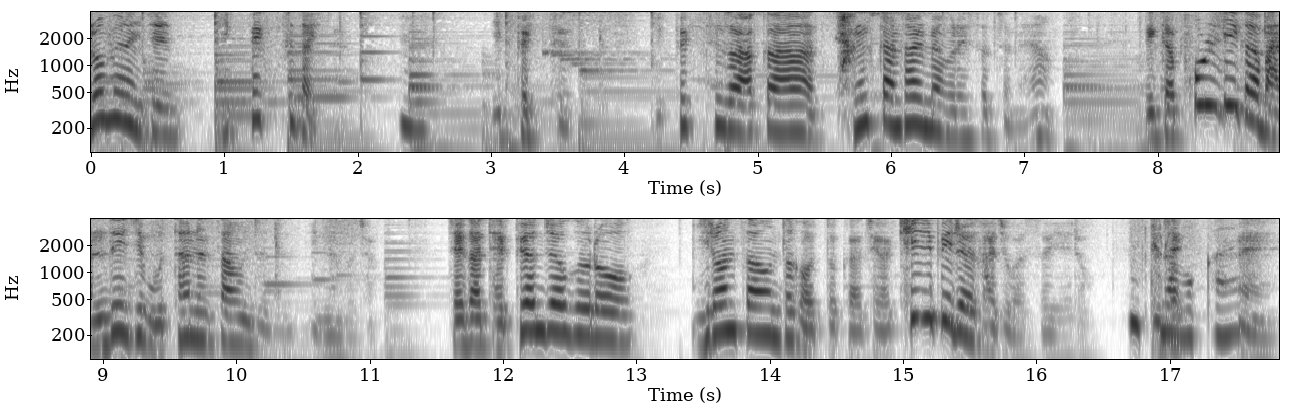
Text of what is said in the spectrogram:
그러면 이제 이펙트가 있어요. 음. 이펙트. 이펙트가 아까 잠깐 설명을 했었잖아요. 그러니까 폴리가 만들지 못하는 사운드도 있는 거죠. 제가 대표적으로 이런 사운드가 어떨까? 제가 킬비를 가지고 왔어요, 얘로. 음, 들어볼까요? 네.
